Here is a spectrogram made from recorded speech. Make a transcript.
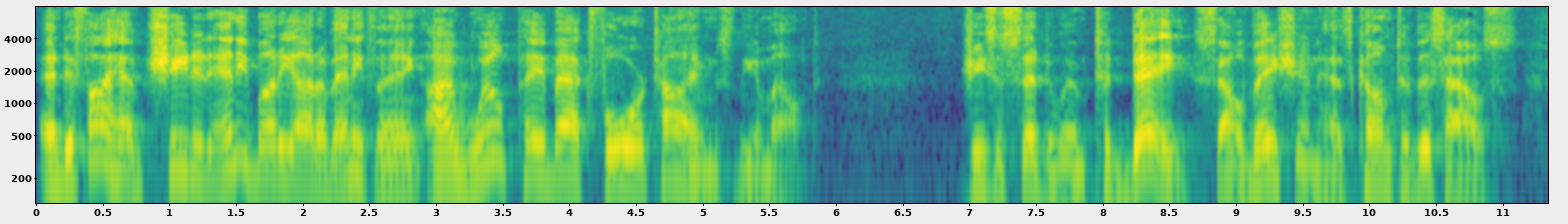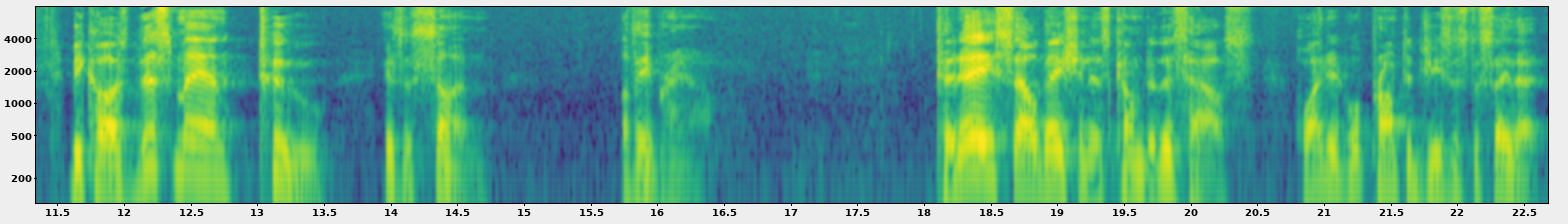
And if I have cheated anybody out of anything, I will pay back four times the amount. Jesus said to him, Today salvation has come to this house because this man too is a son of Abraham. Today salvation has come to this house. Why did what prompted Jesus to say that?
